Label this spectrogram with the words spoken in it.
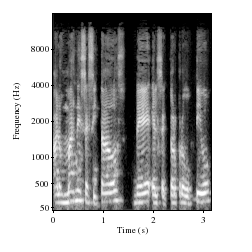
a los más necesitados del sector productivo.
